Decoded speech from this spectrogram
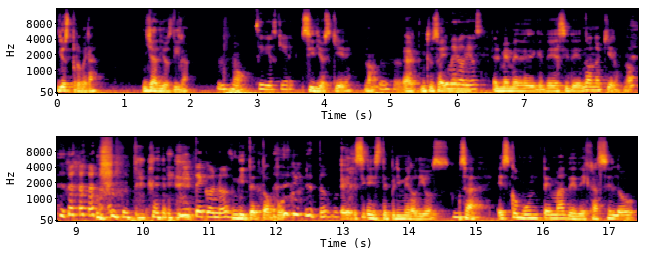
Dios proveerá. Ya Dios dirá. ¿No? Si Dios quiere. Si Dios quiere, ¿no? Ah, incluso hay Primero meme, Dios. el meme de, de, no, no quiero, ¿no? Ni te conozco. Ni te topo. Ni te topo. Eh, este, primero Dios. O sea, es como un tema de dejárselo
